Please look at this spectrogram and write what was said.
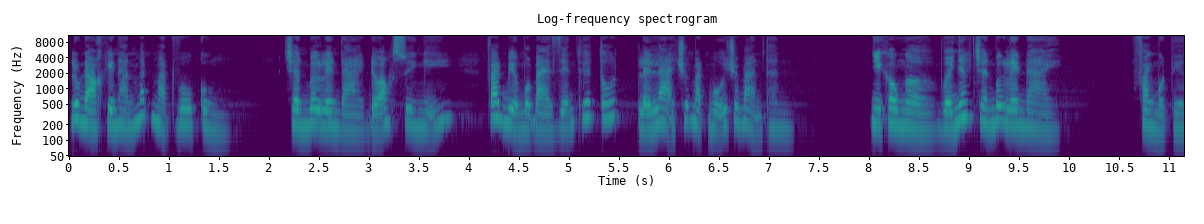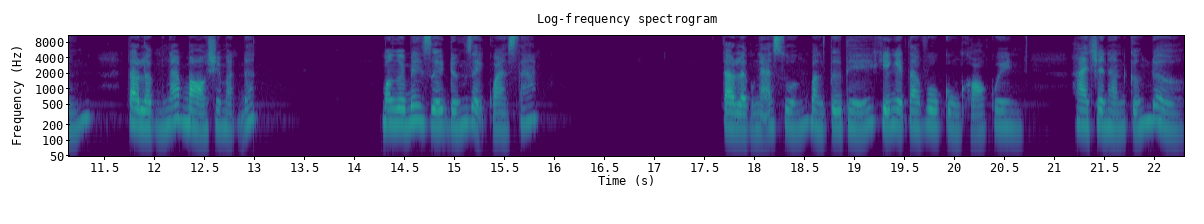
Lúc đó khiến hắn mất mặt vô cùng. Chân bước lên đài, đầu óc suy nghĩ, Phát biểu một bài diễn thuyết tốt, Lấy lại chút mặt mũi cho bản thân. Nhưng không ngờ với nhấc chân bước lên đài, Phanh một tiếng tạo Lập ngã bò trên mặt đất. Mọi người bên dưới đứng dậy quan sát. Tào lập ngã xuống bằng tư thế Khiến người ta vô cùng khó quên. Hai chân hắn cứng đờ,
